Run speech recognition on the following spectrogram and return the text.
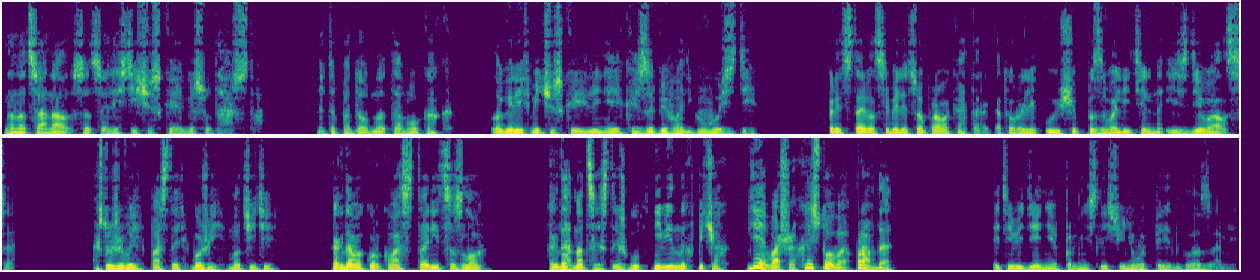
на национал-социалистическое государство? Это подобно тому, как логарифмической линейкой забивать гвозди представил себе лицо провокатора, который ликующе позволительно издевался. — А что же вы, пастырь божий, молчите? Когда вокруг вас творится зло? Когда нацисты жгут невинных в печах? Где ваша Христова правда? Эти видения пронеслись у него перед глазами.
